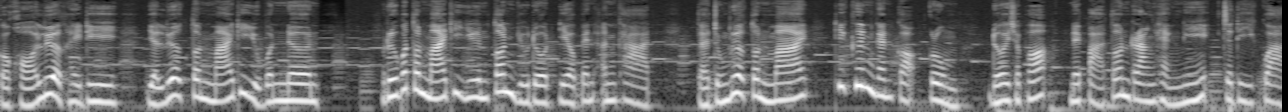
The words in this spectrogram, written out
ก็ขอเลือกให้ดี อย่าเลือกต้นไม้ที่อยู่บนเนิน หรือว่าต้นไม้ที่ยืนต้นอยู่โดดเดี่ยวเป็นอันขาด แต่จงเลือกต้นไม้ที่ขึ้นกันเกาะกลุ่ม โดยเฉพาะในป่าต้นรังแห่งนี้จะดีกว่า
